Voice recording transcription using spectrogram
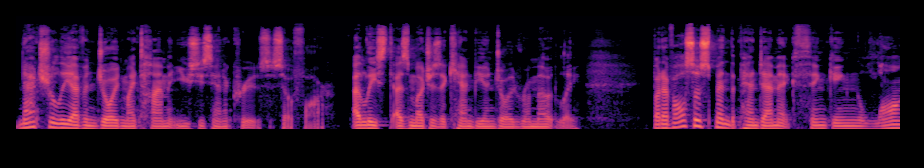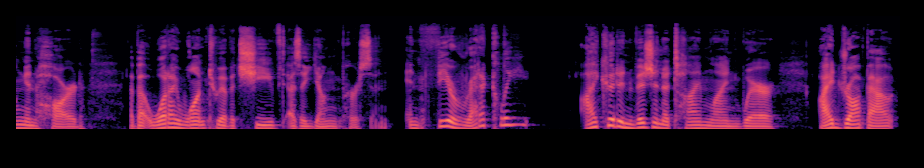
Naturally, I've enjoyed my time at UC Santa Cruz so far, at least as much as it can be enjoyed remotely. But I've also spent the pandemic thinking long and hard about what I want to have achieved as a young person. And theoretically, I could envision a timeline where I drop out,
